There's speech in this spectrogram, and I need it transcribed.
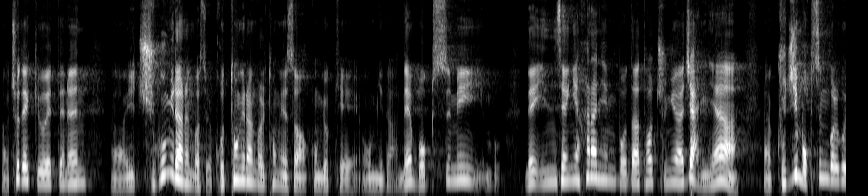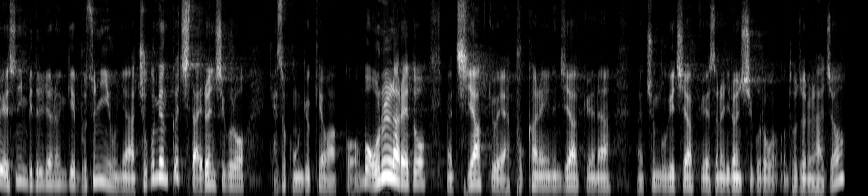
어, 초대교회 때는 어, 이 죽음이라는 것을 고통이라는 걸 통해서 공격해 옵니다. 내 목숨이 내 인생이 하나님보다 더 중요하지 않냐? 어, 굳이 목숨 걸고 예수님 믿으려는 게 무슨 이유냐? 죽으면 끝이다. 이런 식으로 계속 공격해 왔고, 뭐 오늘날에도 지하교회, 북한에 있는 지하교회나 중국의 지하교회에서는 이런 식으로 도전을 하죠.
